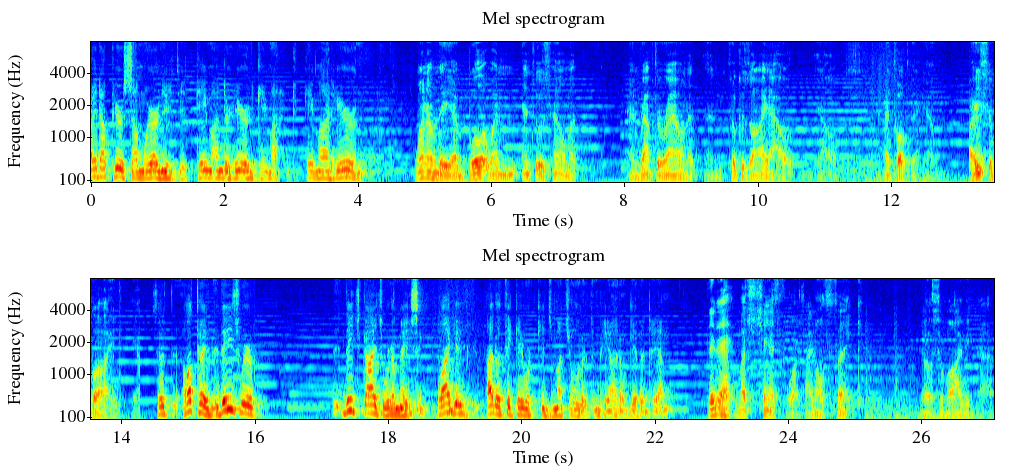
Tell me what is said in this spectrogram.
right up here somewhere, and it, it came under here and came out came out here, and One of them, the uh, bullet went into his helmet and wrapped around it and took his eye out. You know, I talked to him. He survived. So I'll tell you these were these guys were amazing. Well, I, I don't think they were kids much older than me. I don't give a damn. They didn't have much chance for us, I don't think, you know, surviving that.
